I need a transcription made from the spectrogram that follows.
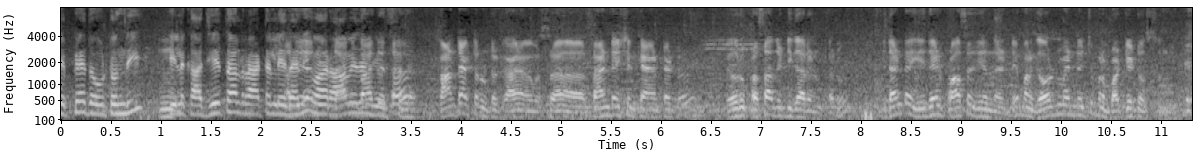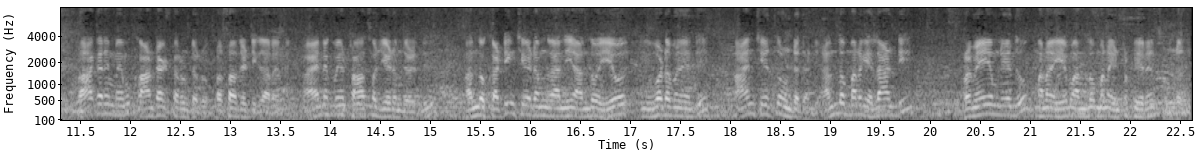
చెప్పేది ఒకటి ఉంది వీళ్ళకి ఆ జీతాలు రావట్లేదని వారు దాని ఆవేదన చేస్తారు కాంట్రాక్టర్ ఉంటారు శానిటేషన్ కాంట్రాక్టర్ ఎవరు? ప్రసాద్ రెడ్డి గారు ఉంటారు. ఇదంటే ఇదేంటి ప్రాసెస్ ఏంటంటే మన గవర్నమెంట్ నుంచి మన బడ్జెట్ వస్తుంది. రాగానే మేము కాంట్రాక్టర్ ఉంటారు ప్రసాద్ రెడ్డి గారు అని. ఆయనకు మేము ట్రాన్స్ఫర్ చేయడం జరిగింది. అందులో కటింగ్ చేయడం కానీ అందులో ఏ ఇవ్వడం అనేది ఆయన చేతిలో ఉంటుందండి. అందులో మనకి ఎలాంటి ప్రమేయం లేదు మన ఏం అందులో మన ఇంటర్ఫియరెన్స్ ఉండదు.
